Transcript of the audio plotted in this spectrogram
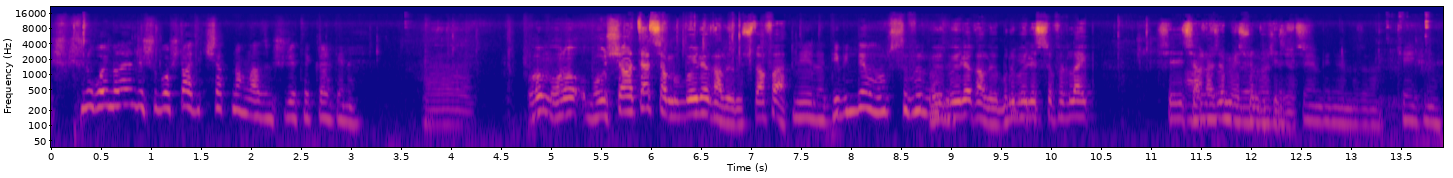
şunu koymadan önce şu boşluğa dikiş atman lazım şuraya tekrar gene. Ha. Oğlum onu boşa atarsan bu böyle kalıyor Mustafa. Neyle? Dibinde mi vur? Sıfır Böyle, vur. böyle kalıyor. Bunu böyle sıfırlayıp şey çakacağım en son dikeceğiz. Ben bilmiyorum o zaman. Keyfine.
